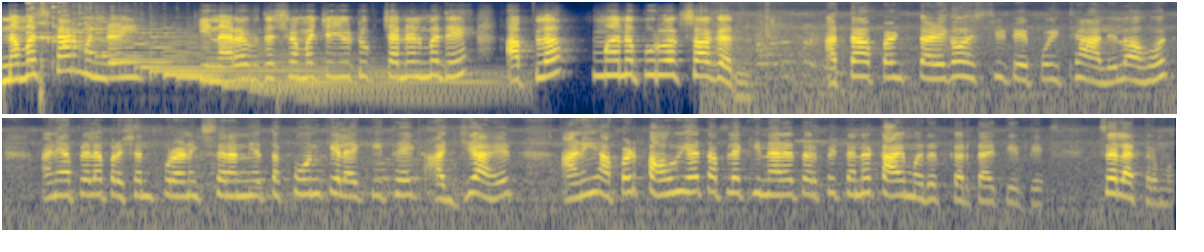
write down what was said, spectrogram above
नमस्कार मंडळी. किनारा वृद्धाश्रमाच्या यूट्यूब चॅनलमध्ये आपलं मनपूर्वक स्वागत. आता आपण तळेगाव एस टी डेपो इथे आलेलो आहोत आणि आपल्याला प्रशांत पुराणिक सरांनी आता फोन केला आहे की इथे एक आजी आहेत आणि आपण पाहूयात आपल्या किनाऱ्यातर्फे त्यांना काय मदत करता येते चला तर मग.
